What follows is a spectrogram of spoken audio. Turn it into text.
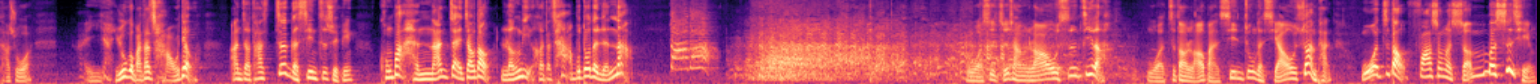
他说：“哎呀，如果把他炒掉，按照他这个薪资水平，恐怕很难再招到能力和他差不多的人呐。”打他！我是职场老司机了，我知道老板心中的小算盘，我知道发生了什么事情。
